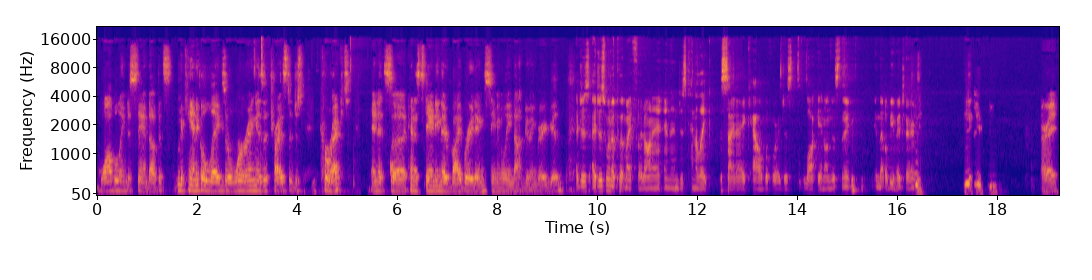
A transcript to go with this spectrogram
wobbling to stand up. Its mechanical legs are whirring as it tries to just correct, and it's uh, kind of standing there vibrating, seemingly not doing very good. I just I just want to put my foot on it and then just kind of like side eye cow before I just lock in on this thing, and that'll be my turn. All right.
